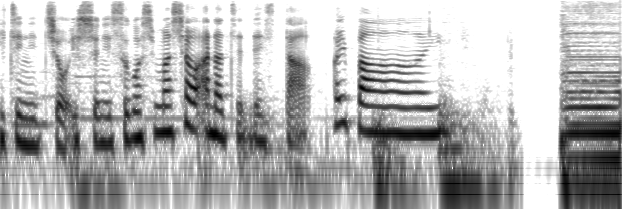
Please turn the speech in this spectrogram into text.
一日を一緒に過ごしましょう。あらちでした。バイバーイ。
